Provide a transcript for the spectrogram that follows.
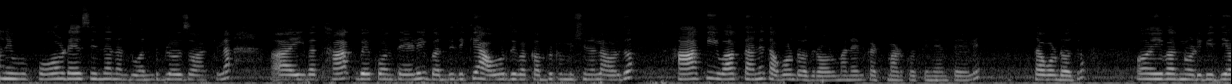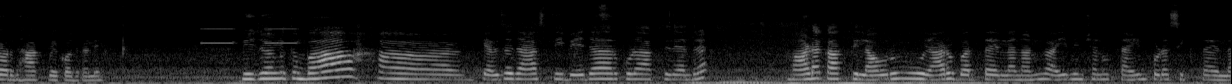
ನೀವು ಫೋರ್ ಡೇಸಿಂದ ನಂದು ಒಂದು ಬ್ಲೌಸು ಹಾಕಿಲ್ಲ. ಇವತ್ತು ಹಾಕಬೇಕು ಅಂತ ಹೇಳಿ ಬಂದಿದ್ದಕ್ಕೆ ಅವ್ರದ್ದು ಇವಾಗ ಕಂಪ್ಯೂಟರ್ ಮಿಷಿನಲ್ಲಿ ಅವ್ರದ್ದು ಹಾಕಿ ಇವಾಗ ತಾನೇ ತೊಗೊಂಡೋದ್ರು. ಅವ್ರು ಮನೇಲಿ ಕಟ್ ಮಾಡ್ಕೋತೀನಿ ಅಂತ ಹೇಳಿ ತೊಗೊಂಡೋದ್ರು. ಇವಾಗ ನೋಡಿ ವಿದ್ಯೆ ಅವ್ರದ್ದು ಹಾಕಬೇಕು ಅದರಲ್ಲಿ. ನಿಜವಾಗ್ಲೂ ತುಂಬ ಕೆಲಸ ಜಾಸ್ತಿ ಬೇಜಾರು ಕೂಡ ಆಗ್ತಿದೆ ಅಂದರೆ ಮಾಡೋಕ್ಕಾಗ್ತಿಲ್ಲ ಅವರು ಯಾರೂ ಬರ್ತಾ ಇಲ್ಲ. ನನಗೆ ಐದು ನಿಮಿಷನೂ ಟೈಮ್ ಕೂಡ ಸಿಗ್ತಾ ಇಲ್ಲ.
